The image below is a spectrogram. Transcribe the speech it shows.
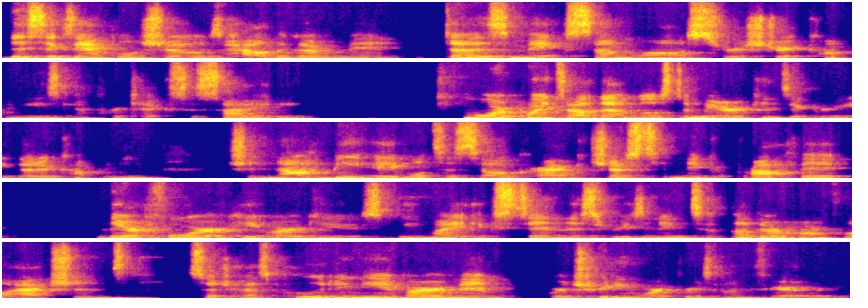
This example shows how the government does make some laws to restrict companies and protect society. Moore points out that most Americans agree that a company should not be able to sell crack just to make a profit. Therefore, he argues, we might extend this reasoning to other harmful actions, such as polluting the environment or treating workers unfairly.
